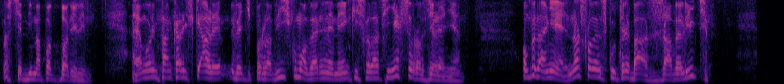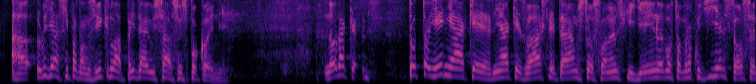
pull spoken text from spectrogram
proste by ma podporili. A ja hovorím, pán Kalický, ale veď podľa výskumov verejnej mienky Slováci nechcú rozdelenie. On povedal, nie, na Slovensku treba zaveliť a ľudia si potom zvyknú a pridajú sa a sú spokojní. No tak toto je nejaké, nejaké zvláštne tajomstvo slovenských dejín, lebo v tom roku 1918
